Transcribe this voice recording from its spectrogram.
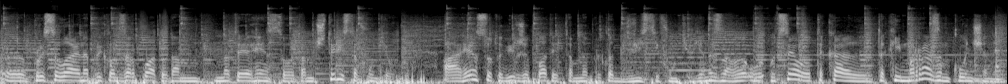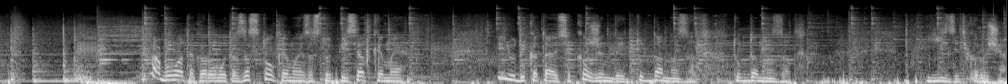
е, присилає, наприклад, зарплату там, на те агентство там, 400 фунтів, а агентство тобі вже платить, там, наприклад, 200 фунтів. Я не знаю, оце така, такий маразм кончений. А буває така робота за 100 км, за 150 км. І люди катаються кожен день, туди-назад, туди-назад. Їздять, коротше.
